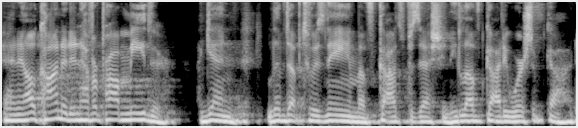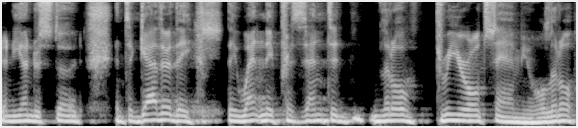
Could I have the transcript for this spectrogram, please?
And Elkanah didn't have a problem either. Again, lived up to his name of God's possession. He loved God. He worshiped God and he understood. And together they, they went and they presented little three-year-old Samuel, little,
